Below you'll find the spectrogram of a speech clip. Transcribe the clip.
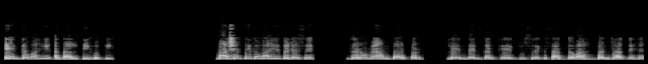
ایک گواہی عدالتی ہوتی ہے۔ معاشرتی گواہی تو جیسے گھروں میں عام طور پر لین دین کر کے ایک دوسرے کے ساتھ گواہ بن جاتے ہیں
